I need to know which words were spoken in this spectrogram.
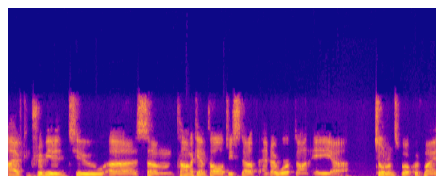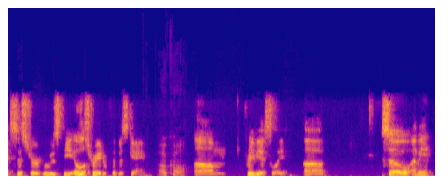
I've contributed to uh, some comic anthology stuff, and I worked on a uh, children's book with my sister, who is the illustrator for this game oh, cool. um, previously. Uh, so, I mean,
